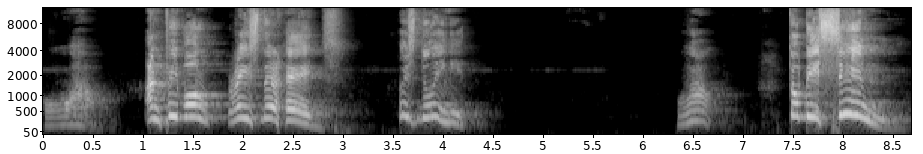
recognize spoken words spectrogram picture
wow. And people raise their heads. Who is doing it? Wow. To be seen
